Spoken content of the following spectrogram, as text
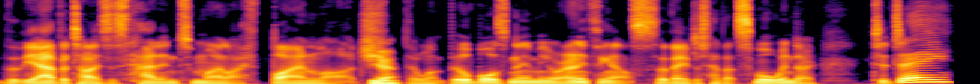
that the advertisers had into my life by and large. Yeah. There weren't billboards near me or anything else, so they just had that small window. Today,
